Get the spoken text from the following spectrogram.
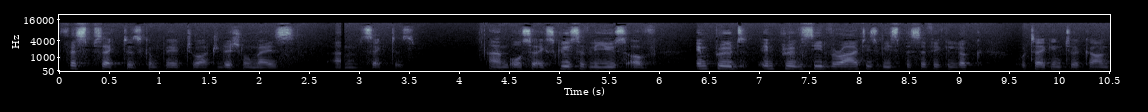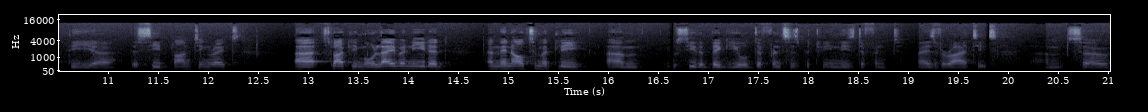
FISP sectors compared to our traditional maize um, sectors. Um, also, exclusively use of improved, improved seed varieties. We specifically look or take into account the, uh, the seed planting rates. Uh, slightly more labor needed. And then ultimately, um, you'll see the big yield differences between these different maize varieties. Um, so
